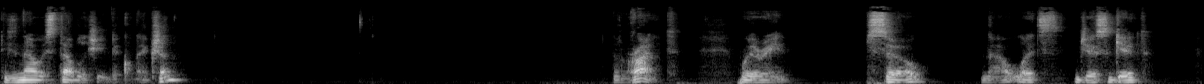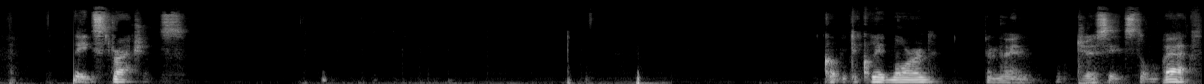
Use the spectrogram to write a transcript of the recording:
It is now establishing the connection. Right, we're in. So now let's just get the instructions. Copy to clipboard and then just install that.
